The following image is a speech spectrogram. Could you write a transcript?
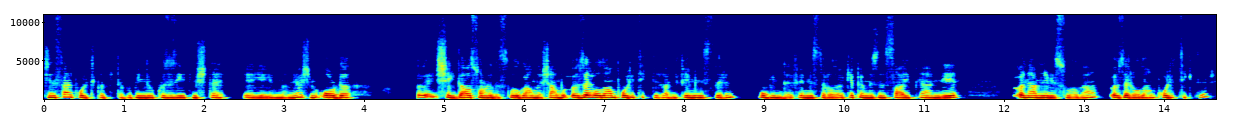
Cinsel Politika kitabı 1970'te e, yayınlanıyor. Şimdi orada e, şey daha sonra da sloganlaşan bu özel olan politiktir. Hani feministlerin bugün de feministler olarak hepimizin sahiplendiği önemli bir slogan. Özel olan politiktir.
